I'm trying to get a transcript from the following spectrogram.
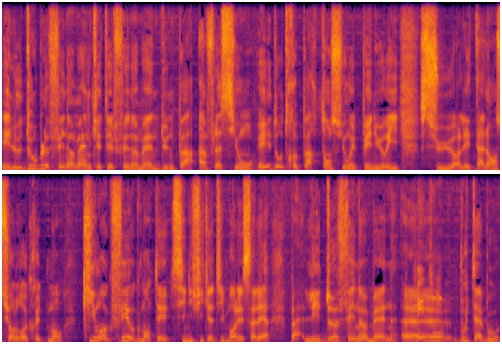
Et le double phénomène qui était le phénomène d'une part inflation et d'autre part tension et pénurie sur les talents, sur le recrutement, qui ont fait augmenter significativement les salaires, bah, les deux phénomènes, euh, donc- bout à bout,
